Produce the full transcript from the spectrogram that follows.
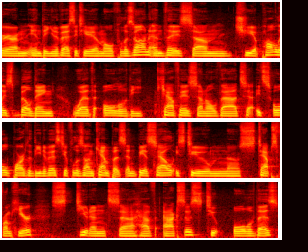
We're in the University of Lausanne and this um, Geopolis building with all of the cafes and all that, it's all part of the University of Lausanne campus and BSL is two um, steps from here. Students uh, have access to all of this.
